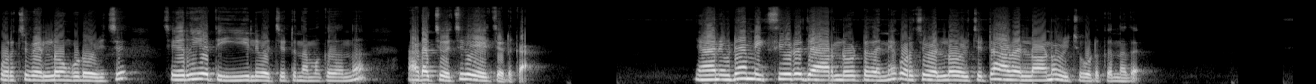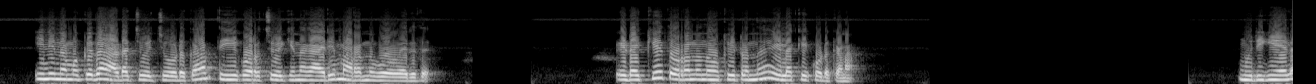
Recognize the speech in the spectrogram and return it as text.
കുറച്ച് വെള്ളവും കൂടെ ഒഴിച്ച് ചെറിയ തീയിൽ വെച്ചിട്ട് നമുക്കതൊന്ന് അടച്ചു വെച്ച് വേവിച്ചെടുക്കാം. ഞാനിവിടെ മിക്സിയുടെ ജാറിലോട്ട് തന്നെ കുറച്ച് വെള്ളം ഒഴിച്ചിട്ട് ആ വെള്ളമാണ് ഒഴിച്ചു കൊടുക്കുന്നത്. ഇനി നമുക്കിത് അടച്ചു വെച്ച് കൊടുക്കാം. തീ കുറച്ച് വയ്ക്കുന്ന കാര്യം മറന്നു പോകരുത്. ഇടയ്ക്ക് തുറന്ന് നോക്കിയിട്ടൊന്ന് ഇളക്കി കൊടുക്കണം. മുരിങ്ങയില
